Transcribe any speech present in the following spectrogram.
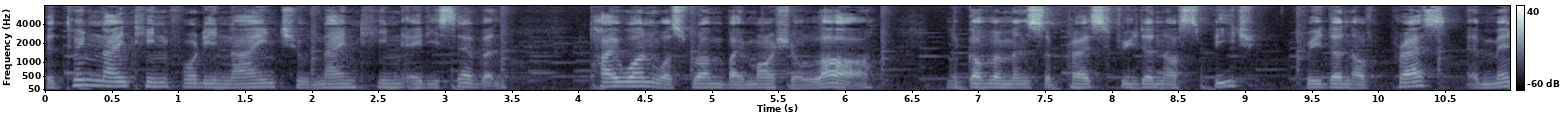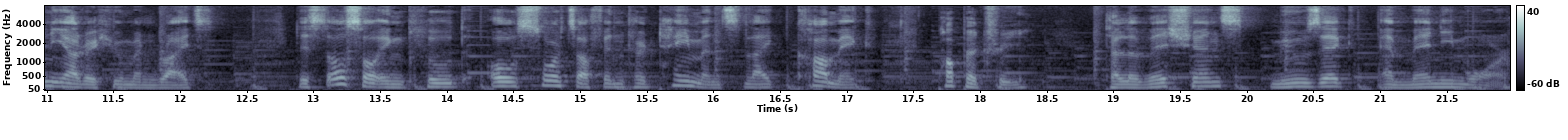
between 1949 to 1987, Taiwan was run by martial law. The government suppressed freedom of speech, freedom of press, and many other human rights. This also include all sorts of entertainments like comic, puppetry, televisions, music, and many more.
